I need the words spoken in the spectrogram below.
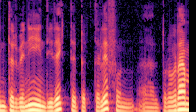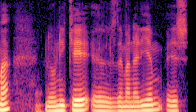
intervenir en directe per telèfon al programa, l'únic que els demanaríem és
